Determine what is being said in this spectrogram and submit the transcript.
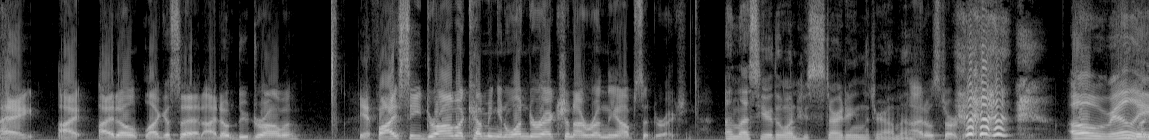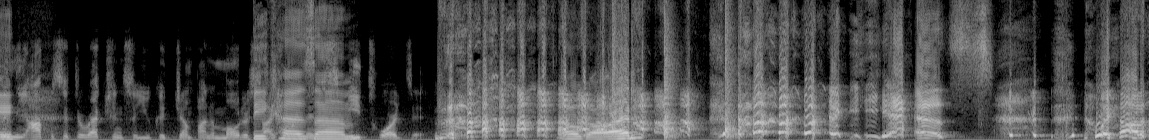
Hey, I I don't like I said, I don't do drama. If I see drama coming in one direction, I run the opposite direction. Unless you're the one who's starting the drama. I don't start. oh, Run in the opposite direction so you could jump on a motorcycle Because, and then um, speed towards it. Oh God. yes. we oughta,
